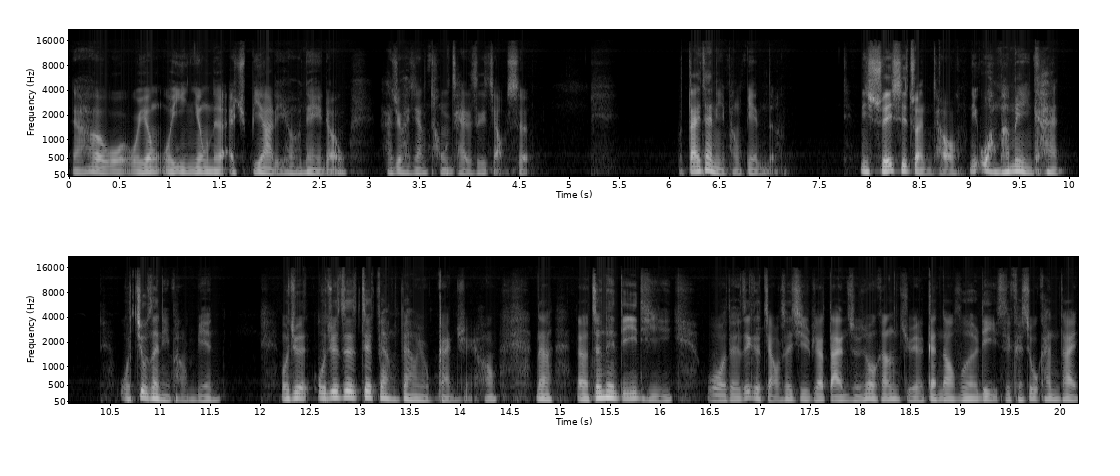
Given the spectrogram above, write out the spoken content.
然后我我用我引用的 HBR 里头内容，他就很像同才的这个角色，我待在你旁边的，你随时转头，你往旁边一看，我就在你旁边。我觉得，我觉得这这非常非常有感觉哈。那呃，针对第一题，我的这个角色其实比较单纯，所以我刚刚举了甘道夫的例子。可是我看待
